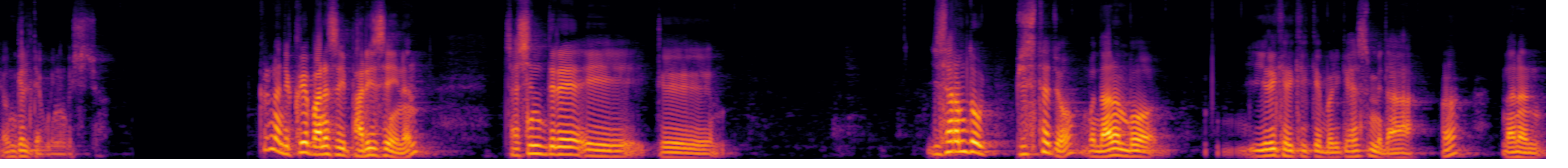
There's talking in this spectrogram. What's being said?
연결되고 있는 것이죠. 그러나 이제 그에 반해서 이 바리새인은 자신들의 이, 그, 이 사람도 비슷하죠. 뭐 나는 뭐 이렇게 이렇게 뭐 이렇게 했습니다. 어? 나는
